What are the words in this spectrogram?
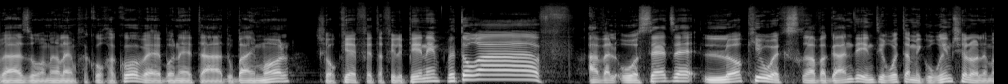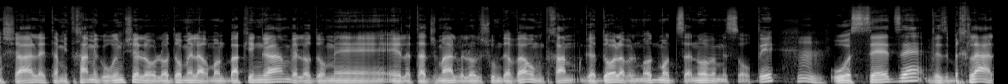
ואז הוא אומר להם חכו חכו, ובונה את ה Dubai Mall, שעוקף את הפיליפינים. מטורף! אבל הוא עושה את זה לא כי הוא אקסטרווגנטי, אם תראו את המגורים שלו למשל, את המתחם מגורים שלו, הוא לא דומה לארמון בקינגהם ולא דומה אה, לטאג' מהאל ולא לשום דבר, הוא מתחם גדול אבל מאוד מאוד צנוע ומסורתי. הוא עושה את זה, וזה בכלל,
